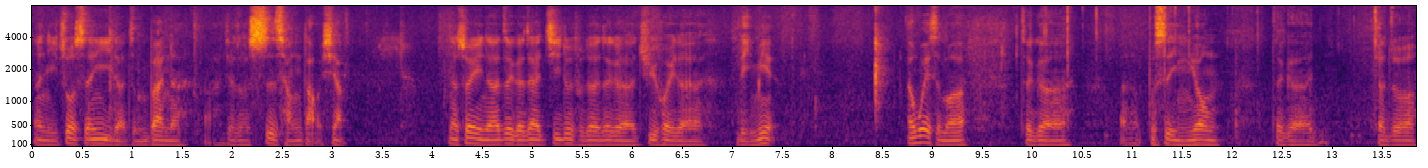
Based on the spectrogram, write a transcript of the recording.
那你做生意的怎么办呢？啊，叫做市场导向。那所以呢，这个在基督徒的这个聚会的里面。那为什么这个呃不是引用这个叫做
